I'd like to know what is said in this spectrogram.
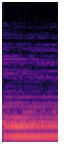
Mm-hmm.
